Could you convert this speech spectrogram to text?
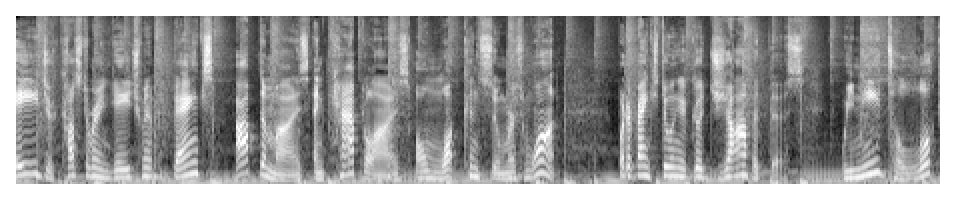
age of customer engagement, banks optimize and capitalize on what consumers want. But are banks doing a good job at this? We need to look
